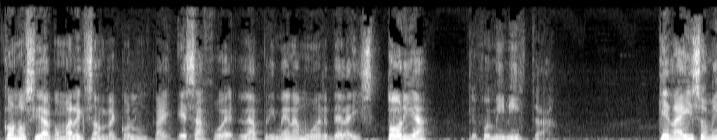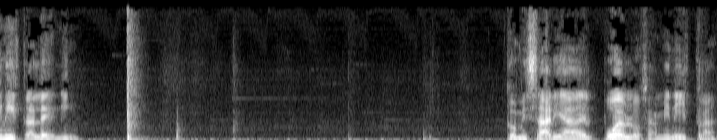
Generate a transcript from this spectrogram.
Conocida como Alexandra Kolontai. Esa fue la primera mujer de la historia que fue ministra. ¿Quién la hizo ministra? Lenin. Comisaria del pueblo, o sea, ministra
